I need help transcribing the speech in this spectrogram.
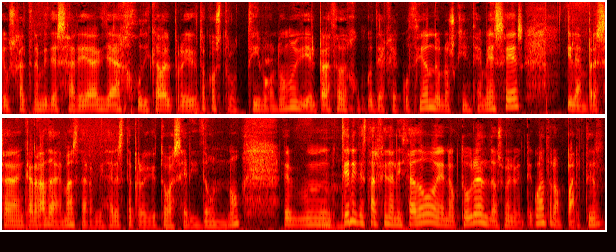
Euskal Trenbide Sarea ya adjudicaba el proyecto constructivo, ¿no? Y el plazo de, de ejecución de unos 15 meses y la empresa encargada, además, de realizar este proyecto va a ser IDON, ¿no? Eh, mm, Tiene que estar finalizado en octubre del 2024, a partir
